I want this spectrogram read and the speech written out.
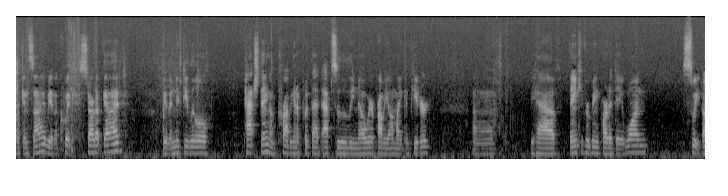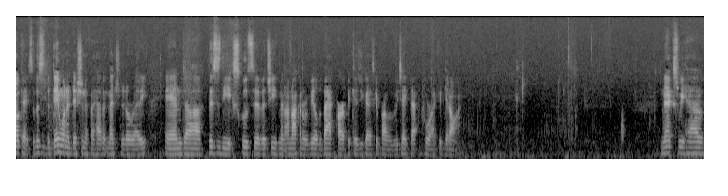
Look inside, we have a quick startup guide. We have a nifty little patch thing. I'm probably going to put that absolutely nowhere, probably on my computer. Uh, we have thank you for being part of day one. Sweet. Okay, so this is the day one edition if I haven't mentioned it already. And uh, this is the exclusive achievement. I'm not going to reveal the back part because you guys could probably take that before I could get on. Next we have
